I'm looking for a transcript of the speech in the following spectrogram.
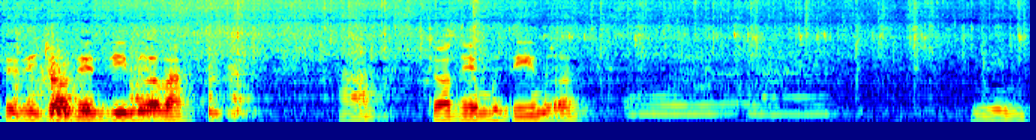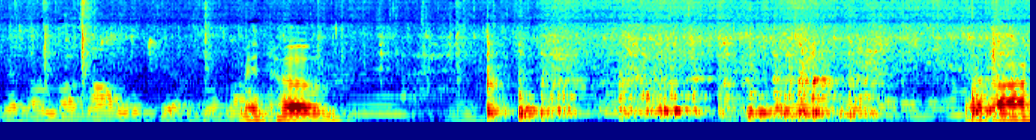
thế thì cho thêm tí nữa vào Hả? cho thêm một tí nữa Nhìn cho nó bóng kiểu bóng bóng. mình thơm được rồi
